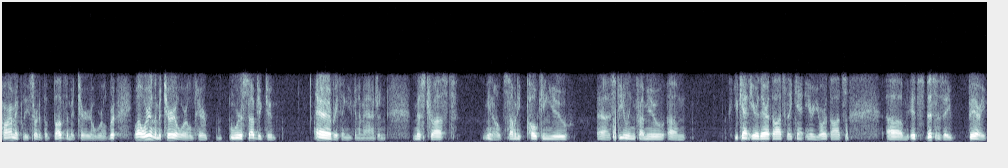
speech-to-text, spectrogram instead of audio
karmically sort of above the material world. We're, well, we're in the material world here. We're subject to everything you can imagine, mistrust, you know, somebody poking you, uh, stealing from you, um, you can't hear their thoughts, they can't hear your thoughts. Um, it's this is a very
